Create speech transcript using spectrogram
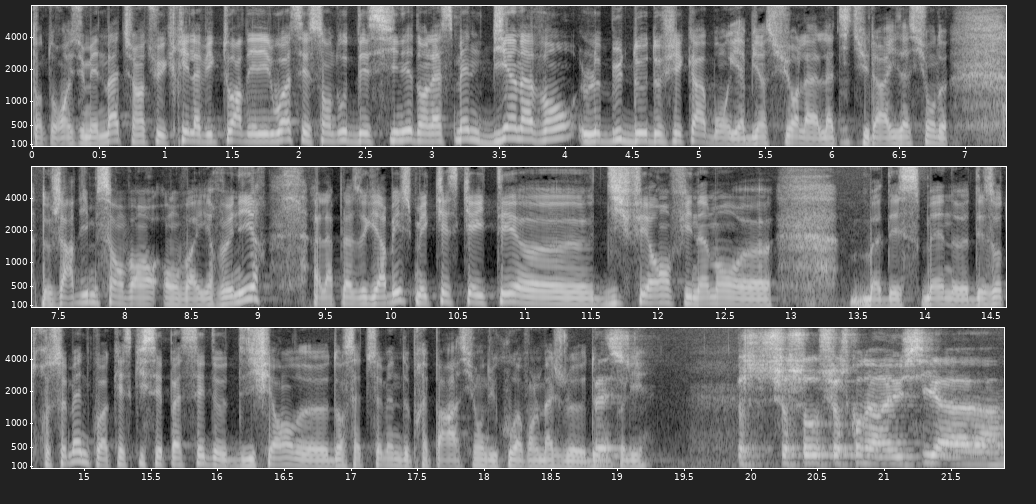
dans ton résumé de match, hein, tu écris la victoire des Lillois s'est sans doute dessinée dans la semaine bien avant le but de, de. Bon, il y a bien sûr la, la titularisation de, de Jardim, ça on va, on va y revenir à la place de Garbage, mais qu'est-ce qui a été euh, différent finalement euh, bah, des semaines, des autres semaines quoi? Qu'est-ce qui s'est passé de différent dans cette semaine de préparation du coup avant le match de, de Ben, Montpellier? Sur, ce qu'on a réussi à,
